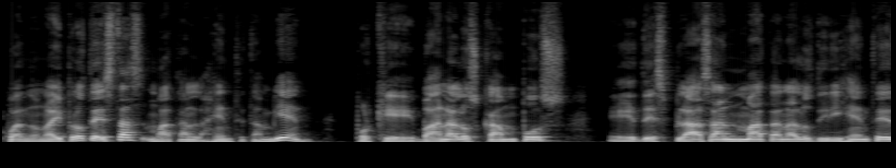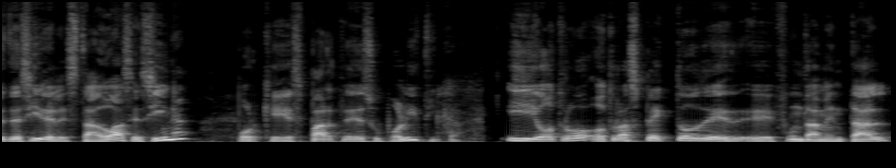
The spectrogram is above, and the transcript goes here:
cuando no hay protestas, matan la gente también, porque van a los campos, desplazan, matan a los dirigentes, es decir, el Estado asesina porque es parte de su política. Y otro, otro aspecto de, fundamental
